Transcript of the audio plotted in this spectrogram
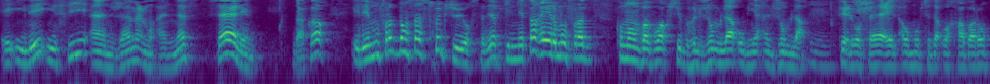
Et il est ici un jam' mu'annas salim. D'accord Il est mufrad dans sa structure. C'est-à-dire qu'il n'est pas غير mufrad comme on va voir شبه الجملة ou bien الجملة. فعل وفاعل أو مبتدأ وخبره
